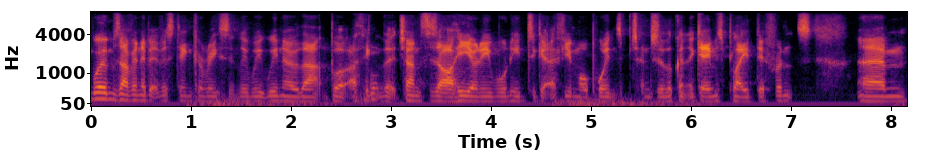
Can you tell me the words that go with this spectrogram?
Worm's having a bit of a stinker recently. We we know that, but I think that chances are he only will need to get a few more points potentially. Looking at the games played difference. Um,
